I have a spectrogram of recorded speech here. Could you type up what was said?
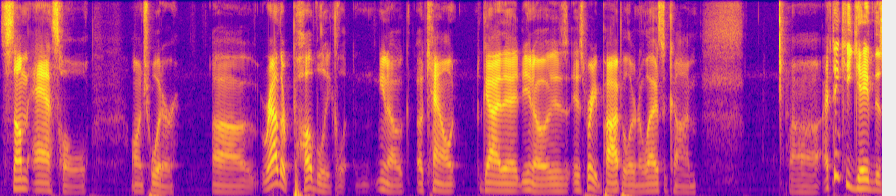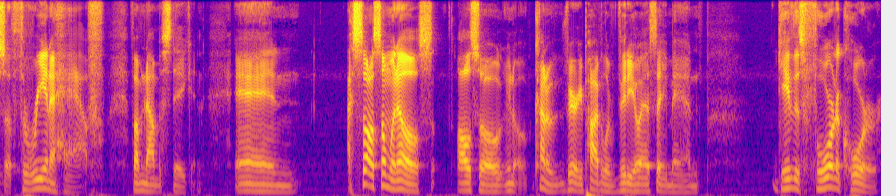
some asshole on Twitter, uh, rather public, you know, account guy that you know is is pretty popular in the lexicon. Uh, I think he gave this a three and a half, if I'm not mistaken. And I saw someone else also, you know, kind of very popular video essay man, gave this four and a quarter.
